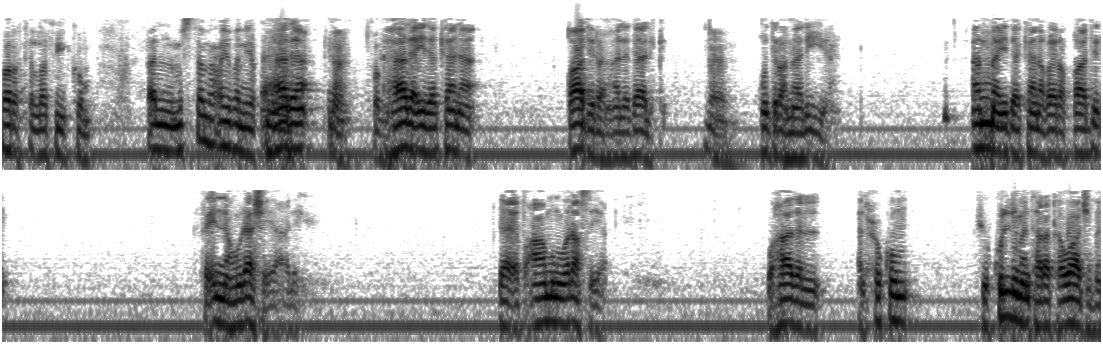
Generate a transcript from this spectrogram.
بارك الله فيكم. المستمع أيضا يقول هذا نعم هذا إذا كان قادرا على ذلك نعم. قدرة مالية. أما إذا كان غير قادر فإنه لا شيء عليه. لا إطعام ولا صيام. وهذا الحكم في كل من ترك واجبا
